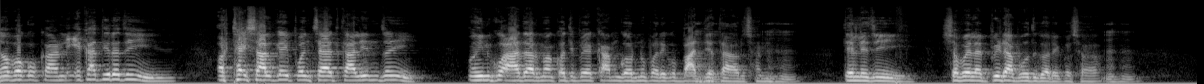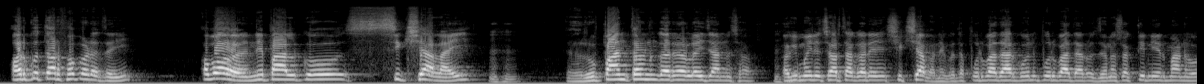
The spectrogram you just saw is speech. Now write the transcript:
नभएको कारणले एकातिर चाहिँ अठाइस सालकै पञ्चायतकालीन चाहिँ ऐनको आधारमा कतिपय काम गर्नु परेको बाध्यताहरू छन्। त्यसले चाहिँ सबैलाई पीडाबोध गरेको छ। उहुँ, अर्को तर्फबाट चाहिँ अब नेपालको शिक्षालाई रूपान्तरण गरेर लैजानु छ। अघि मैले चर्चा गरेँ शिक्षा भनेको त पूर्वाधारको पनि पूर्वाधार हो जनशक्ति निर्माण हो।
